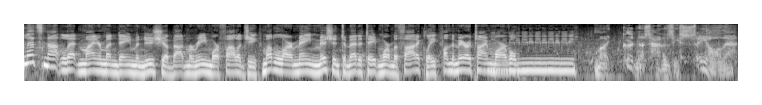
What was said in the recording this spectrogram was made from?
Let's not let minor mundane minutiae about marine morphology muddle our main mission to meditate more methodically on the maritime marvel. My goodness, how does he say all that?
